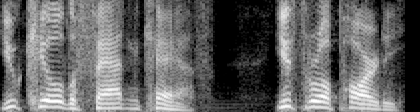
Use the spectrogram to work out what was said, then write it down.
You kill the fattened calf. You throw a party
